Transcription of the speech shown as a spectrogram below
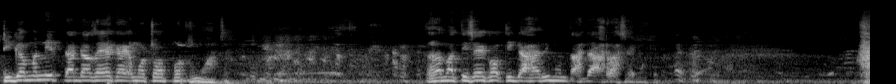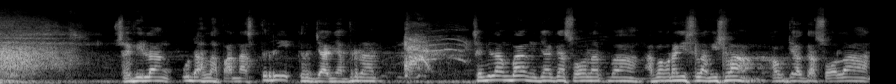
Tiga menit dada saya kayak mau copot semua. Dalam hati saya kok tiga hari muntah darah saya mungkin. Saya bilang, udahlah panas terik, kerjanya berat. Saya bilang, bang, jaga sholat bang. Abang orang Islam, Islam. Kau jaga sholat.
